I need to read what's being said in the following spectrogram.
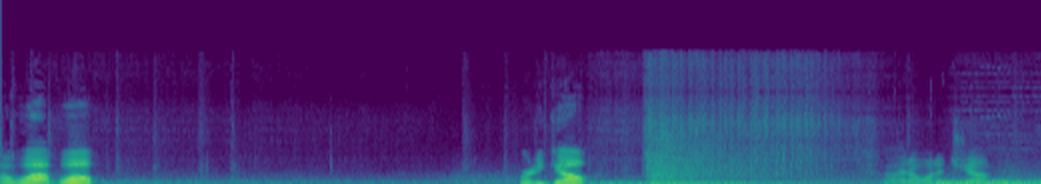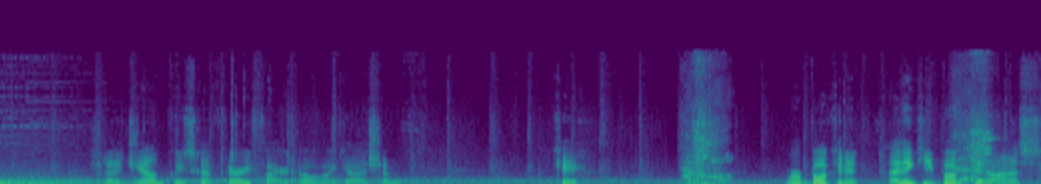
Oh, whoa, whoa! Where'd he go? Oh, I don't want to jump. Should I jump? He's got very fired. Oh my gosh, I'm... Okay. We're booking it. I think he booked it on us.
